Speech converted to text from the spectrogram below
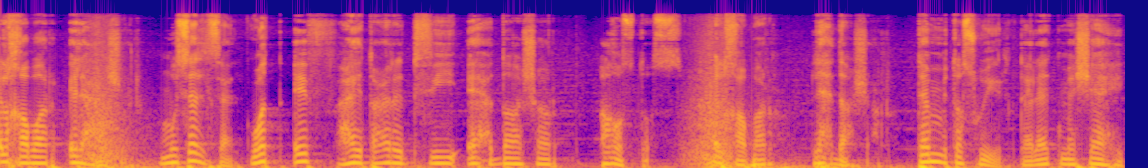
الخبر العاشر. مسلسل What If هيتعرض في 11 أغسطس. الخبر ال11 تم تصوير ثلاث مشاهد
